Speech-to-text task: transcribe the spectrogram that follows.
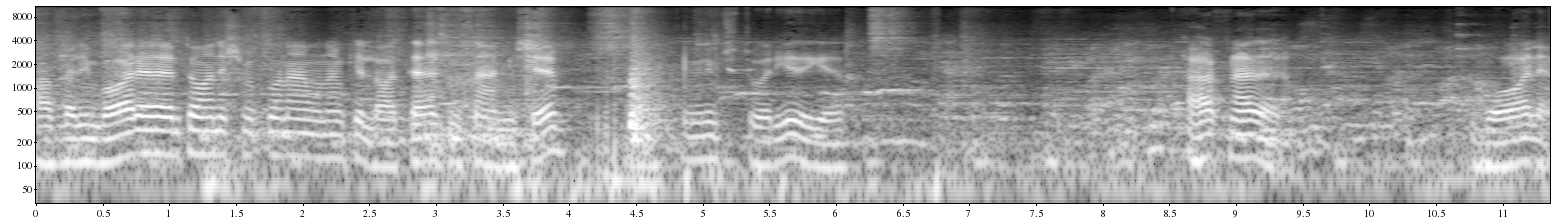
اولین بار امتحانش می‌کنم اونم که لاته است مثل همیشه. ببینیم چطوریه دیگه. حرف ندارم. باله.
